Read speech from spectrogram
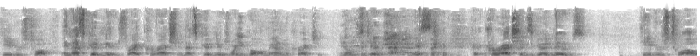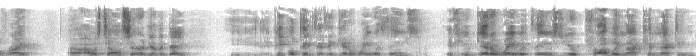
Hebrews 12. And that's good news, right? Correction. That's good news. Where you going, man? I'm going to correct you. No, I'm just kidding. it's, correction's good news. Hebrews 12, right? I, I was telling Sarah the other day, people think that they get away with things. If you get away with things, you're probably not connecting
